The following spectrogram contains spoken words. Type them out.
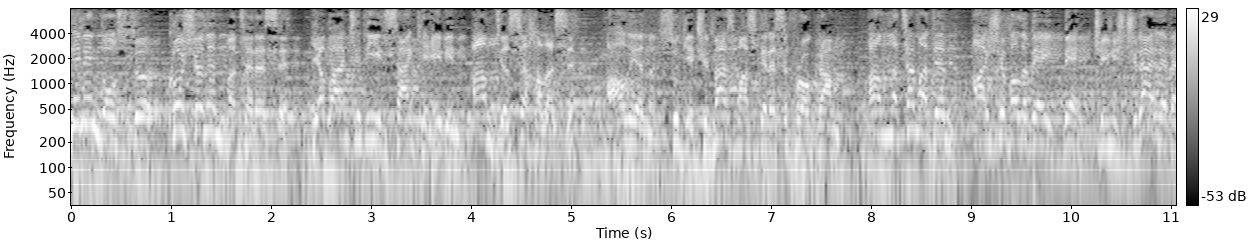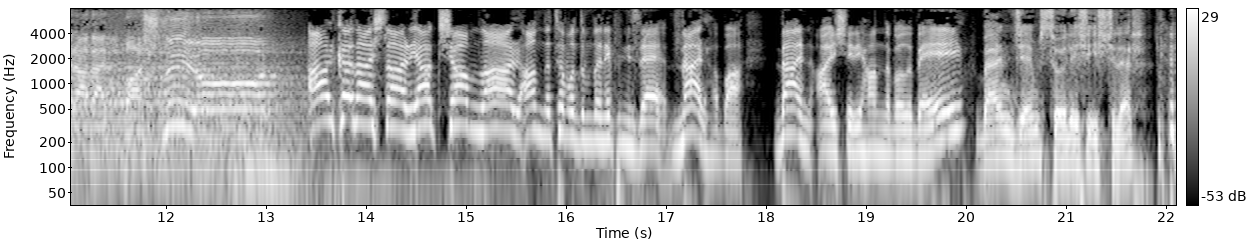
Ayşe'nin dostu, koşanın matarası. Yabancı değil sanki evin amcası halası. Ağlayan'ın su geçirmez maskarası program. Anlatamadım Ayşe Balıbey ve Cemişçilerle beraber başlıyor. Arkadaşlar iyi akşamlar. Anlatamadımdan hepinize merhaba. Ben Ayşe Rihanna Balıbey. Ben Cem Söyleşi işçiler.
